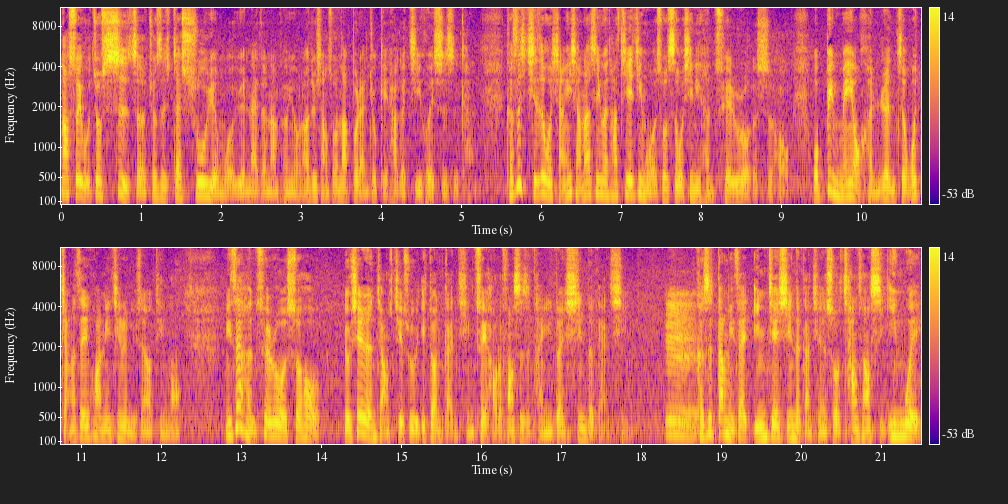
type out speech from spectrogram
那所以我就试着就是在疏远我原来的男朋友，然后就想说，那不然就给他个机会试试看。可是其实我想一想，那是因为他接近我的时候，是我心里很脆弱的时候，我并没有很认真。我讲的这些话，年轻的女生要听哦。你在很脆弱的时候，有些人讲结束一段感情，最好的方式是谈一段新的感情。嗯，可是当你在迎接新的感情的时候，常常是因为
